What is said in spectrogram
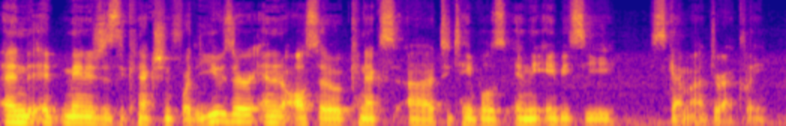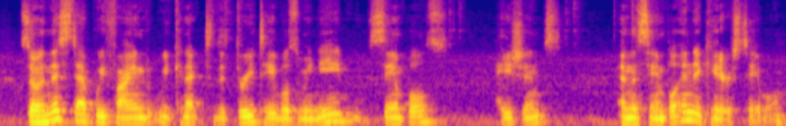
and it manages the connection for the user, and it also connects uh, to tables in the ABC schema directly. So in this step, we find we connect to the three tables we need, samples, patients, and the sample indicators table.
